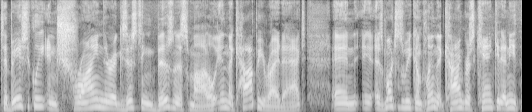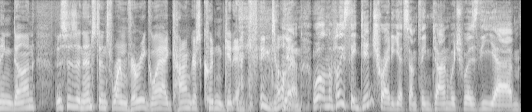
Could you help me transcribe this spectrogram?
to basically enshrine their existing business model in the Copyright Act. And as much as we complain that Congress can't get anything done, this is an instance where I'm very glad Congress couldn't get anything done. Yeah. Well, in the place they did try to get something done, which was the um,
